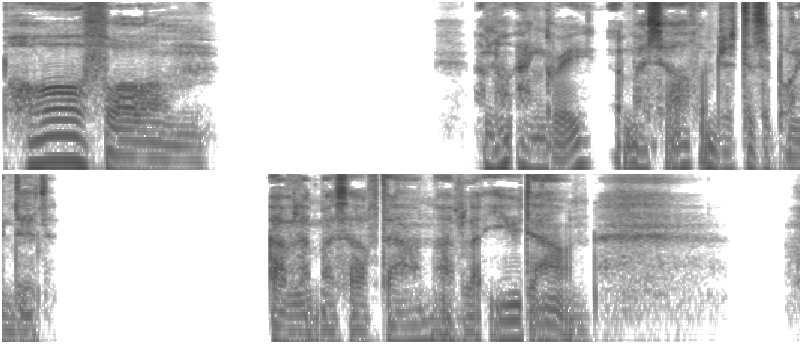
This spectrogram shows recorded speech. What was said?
Poor form. I'm not angry at myself. I'm just disappointed. I've let myself down. I've let you down.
